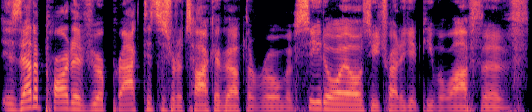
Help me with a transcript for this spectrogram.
is that a part of your practice to sort of talk about the role of seed oils? You try to get people off of,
